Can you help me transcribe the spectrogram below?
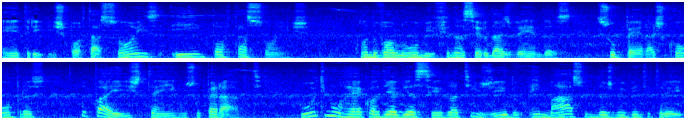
entre exportações e importações. Quando o volume financeiro das vendas supera as compras, o país tem um superávit. O último recorde havia sido atingido em março de 2023,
